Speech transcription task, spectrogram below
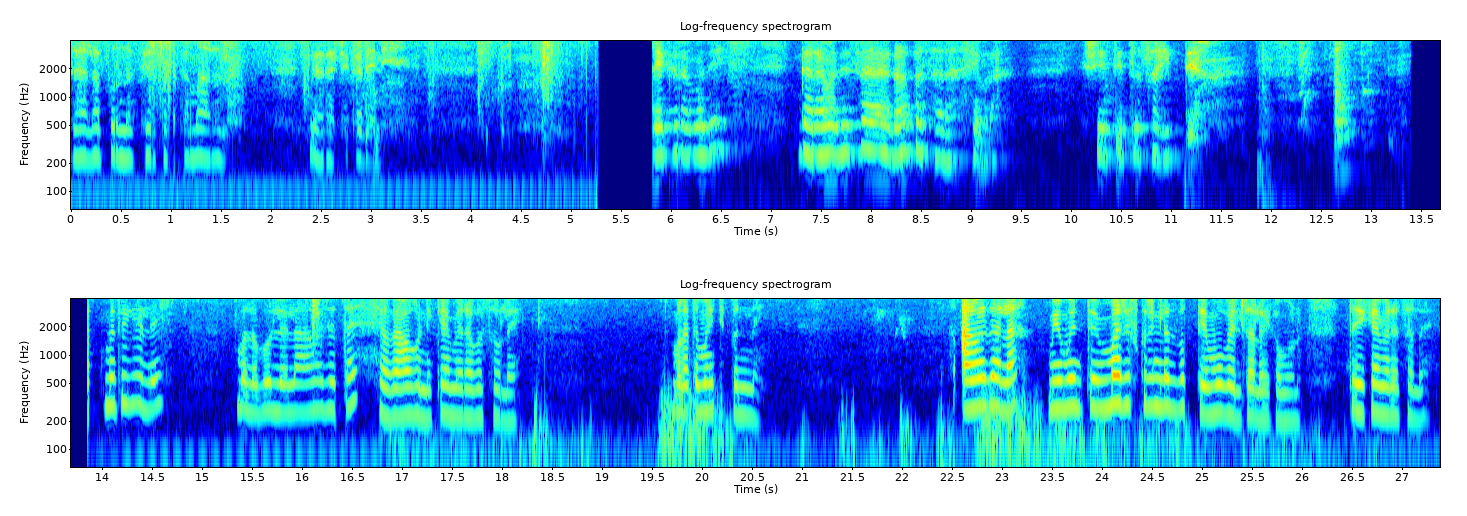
झाला पूर्ण फेरफटका मारून घराच्या कडेने. लेकरामध्ये घरामध्ये सगळा पसारा हे बघा. शेतीचं साहित्य. आतमध्ये गेले मला बोललेला आवाज येत आहे हे बघा आहोने कॅमेरा बसवलाय. मला तर माहिती पण नाही. आवाज आला. मी म्हणते मी माझ्या स्क्रीनलाच बघते. मोबाईल चालू आहे का म्हणून? तर हे कॅमेरा चालू आहे.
